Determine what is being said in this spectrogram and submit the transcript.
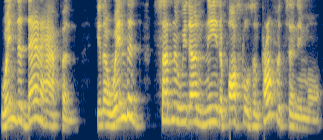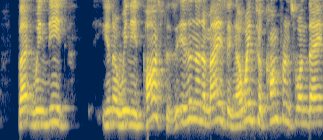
when did that happen? You know, when did suddenly we don't need apostles and prophets anymore, but we need, you know, we need pastors? Isn't it amazing? I went to a conference one day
